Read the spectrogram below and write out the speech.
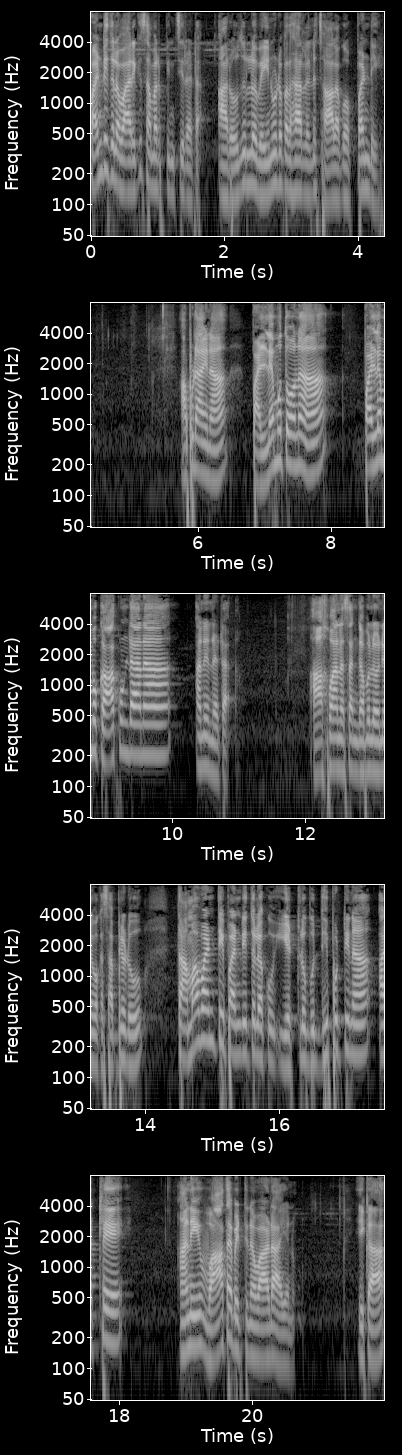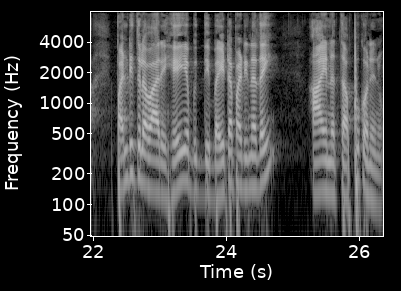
పండితుల వారికి సమర్పించిరట. ఆ రోజుల్లో వెయ్యి నూట పదహారులని చాలా గొప్పండి. అప్పుడు ఆయన పళ్ళెముతోన పళ్ళెము కాకుండానా అనినట. ఆహ్వాన సంఘములోని ఒక సభ్యుడు తమ వంటి పండితులకు ఎట్లు బుద్ధి పుట్టినా అట్లే అని వాత పెట్టినవాడాయను ఇక పండితుల వారి హేయ బుద్ధి బయటపడినదై ఆయన తప్పుకొనెను.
